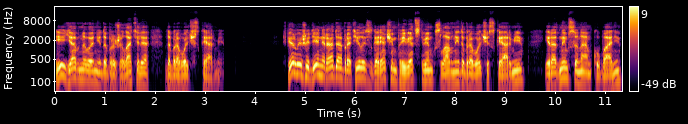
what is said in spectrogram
и явного недоброжелателя добровольческой армии. В первый же день Рада обратилась с горячим приветствием к славной добровольческой армии и родным сынам Кубани,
